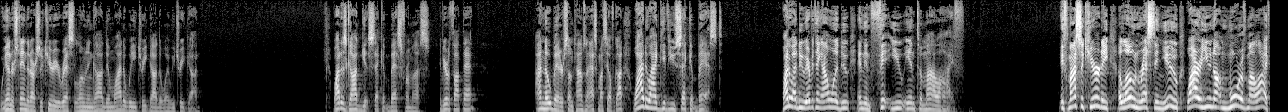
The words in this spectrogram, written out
We understand that our security rests alone in God, then why do we treat God the way we treat God? Why does God get second best from us? Have you ever thought that? I know better sometimes and I ask myself, God, why do I give you second best? Why do I do everything I want to do and then fit you into my life? If my security alone rests in you, why are you not more of my life?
